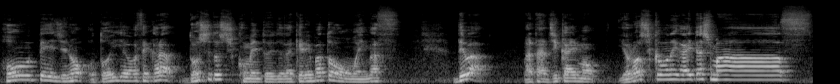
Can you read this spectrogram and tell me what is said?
ホームページのお問い合わせからどしどしコメントいただければと思います。ではまた次回もよろしくお願いいたします。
